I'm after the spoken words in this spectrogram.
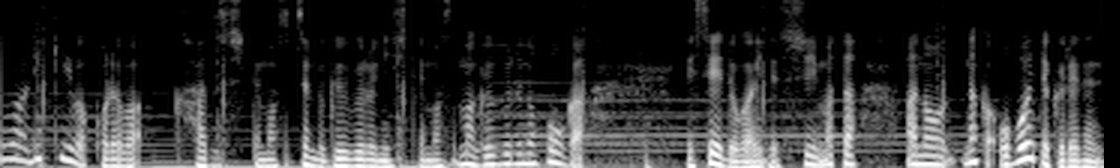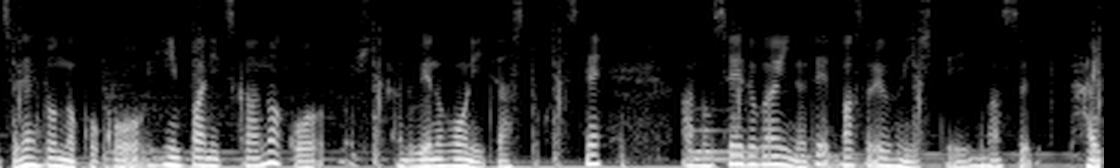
は、リキはこれは外してます。全部 Google にしてます。まあ、Google の方が精度がいいですし、また、あの、なんか覚えてくれるんですよね。どんどんここ、頻繁に使うのは、こう、あの上の方に出すとかですね。あの、精度がいいので、まあ、そういうふうにしています。はい。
